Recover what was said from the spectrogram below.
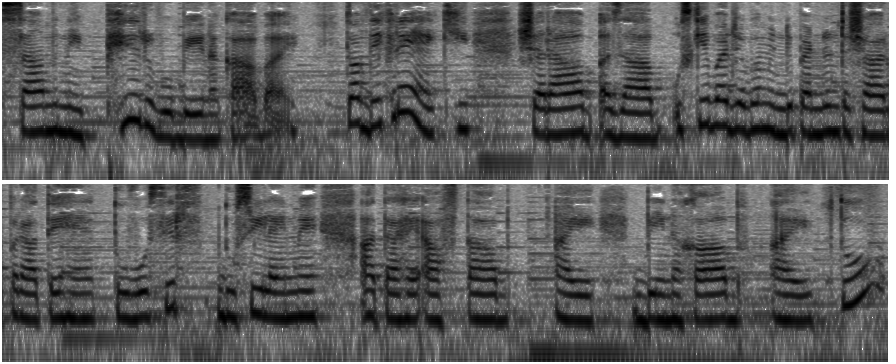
सामने फिर वो बेनकाब आए। तो आप देख रहे हैं कि शराब, अजाब, उसके बाद जब हम इंडिपेंडेंट अशार पर आते हैं तो वो सिर्फ़ दूसरी लाइन में आता है, आफ्ताब आए, बेनकाब आए। तो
